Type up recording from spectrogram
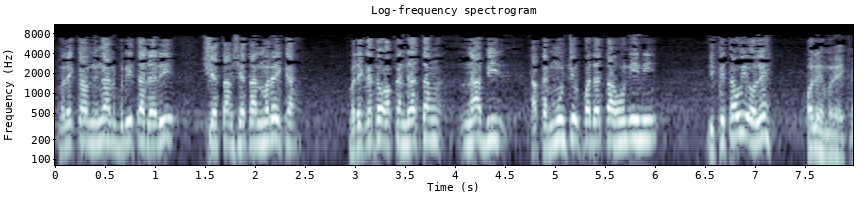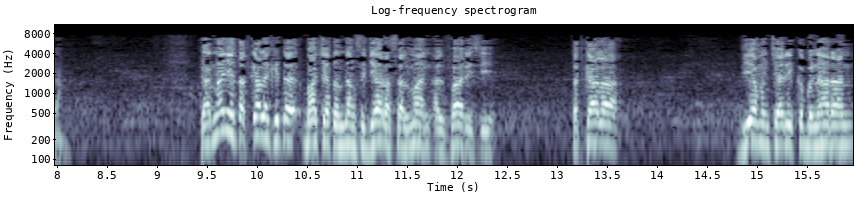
mereka mendengar berita dari setan-setan mereka. Mereka tahu akan datang Nabi akan muncul pada tahun ini. Diketahui oleh oleh mereka. Karenanya tatkala kita baca tentang sejarah Salman Al-Farisi, tatkala dia mencari kebenaran,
